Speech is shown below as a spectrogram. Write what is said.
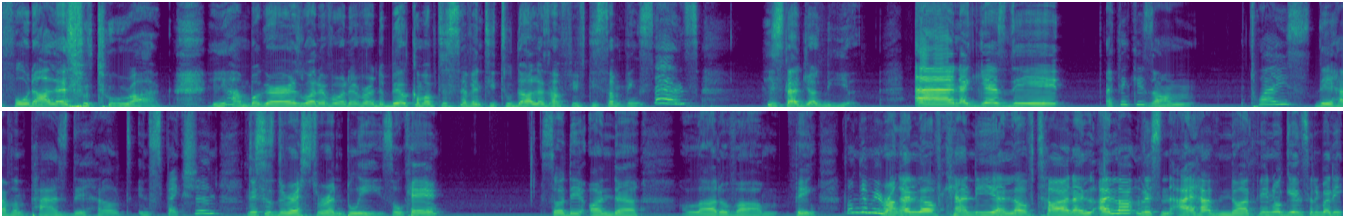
four dollars for two rock. Yeah hamburgers whatever whatever. The bill come up to seventy-two dollars and fifty something cents. He start drug and i guess they i think it's um twice they haven't passed the health inspection. This is the restaurant blaze okay? So they under a lot of um thing. Don't get me wrong, I love Kandi, I love Todd, I I love listen, I have nothing against anybody.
